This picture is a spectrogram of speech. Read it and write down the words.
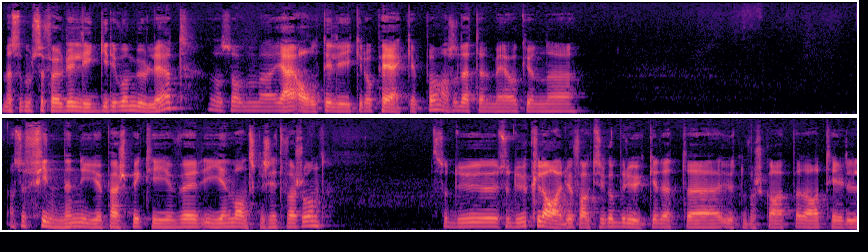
men som selvfølgelig ligger i vår mulighet, og som uh, jeg alltid liker å peke på. Altså dette med å kunne Altså finne nye perspektiver i en vanskelig situasjon. Så du, så du klarer jo faktisk å bruke dette utenforskapet da til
